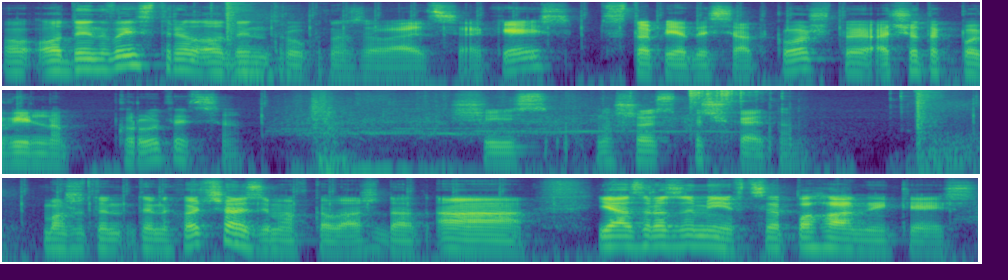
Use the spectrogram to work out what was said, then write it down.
О- один вистріл, один труп називається кейс. 150 коштує. А що так повільно крутиться? 6. Ну щось, почекай там. Може, ти, ти не хочеш Азіма в калаш дати? А, я зрозумів, це поганий кейс.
